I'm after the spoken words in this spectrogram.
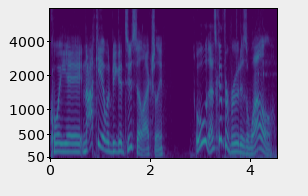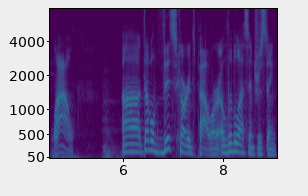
Okoye Nakia would be good too, still actually. Ooh, that's good for Brood as well. Wow. Uh, double this card's power, a little less interesting.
